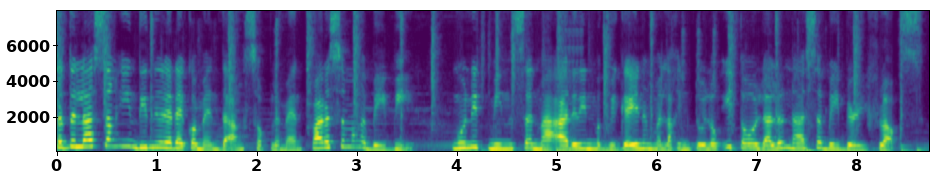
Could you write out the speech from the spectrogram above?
Kadalasang hindi nirerekomenda ang supplement para sa mga baby, ngunit minsan maaari rin magbigay ng malaking tulong ito lalo na sa baby reflux.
